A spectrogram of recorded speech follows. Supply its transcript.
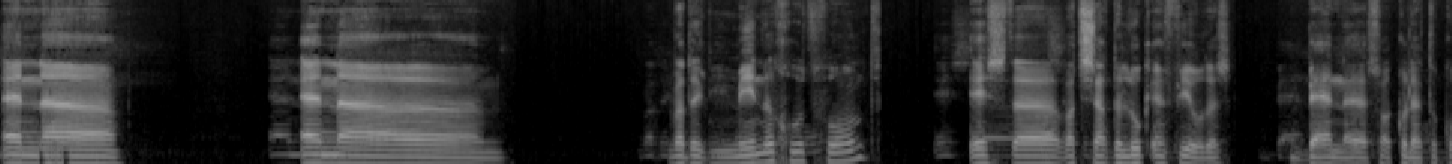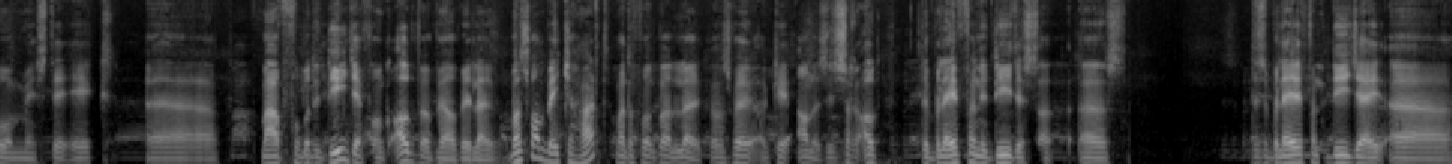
En, eh, en ehm, wat ik minder goed vond, is de, wat je zegt, de look en feel. Dus banners, wat Collector.com miste ik. Eh, maar bijvoorbeeld de DJ vond ik ook wel, wel weer leuk. Was wel een beetje hard, maar dat vond ik wel leuk. Dat was weer een keer anders. Dus je zag ook de beleving van de DJ's. eh, dus de beleving van de DJ eh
